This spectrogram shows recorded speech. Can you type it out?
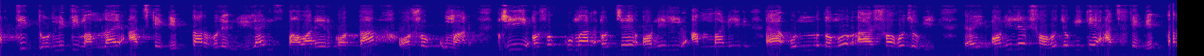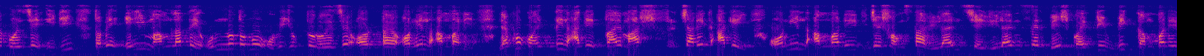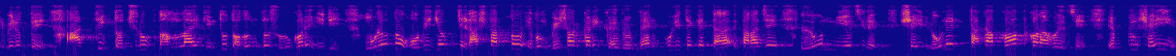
আর্থিক দুর্নীতি মামলায় আজকে গ্রেপ্তার হলেন রিলায়েন্স পাওয়ারের কর্তা অশোক কুমার। জি, অশোক কুমার হচ্ছে অনিল আম্বানির অন্যতম সহযোগী। এই অনিলের সহযোগীকে আজকে গ্রেপ্তার করেছে ইডি, তবে এই মামলাতে অন্যতম অভিযুক্ত রয়েছে অনিল আম্বানি। দেখো, কয়েকদিন আগে, প্রায় মাস চারেক আগেই অনিল আম্বানির যে সংস্থা রিলায়েন্স, সেই রিলায়েন্সের বেশ কয়েকটি বিগ কোম্পানির বিরুদ্ধে আর্থিক তছরূপ মামলায় কিন্তু তদন্ত শুরু করে ইডি মূলত অভিযোগ যে রাষ্ট্রায়ত্ত এবং বেসরকারি ব্যাংকগুলি থেকে তারা- যে লোন নিয়েছিলেন, সেই লোনের টাকা ফ্রড করা হয়েছে এবং সেই,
